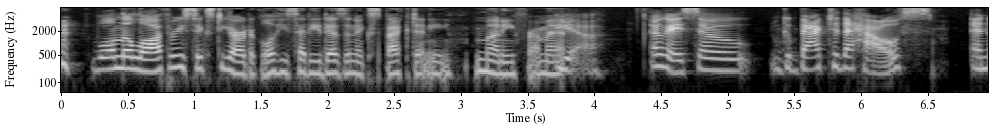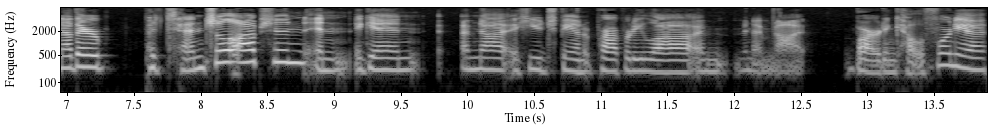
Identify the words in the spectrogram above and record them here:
Well, in the Law 360 article, he said he doesn't expect any money from it. Yeah. Okay, so back to the house. Another potential option, and again, I'm not a huge fan of property law, I'm, and I'm not barred in California,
